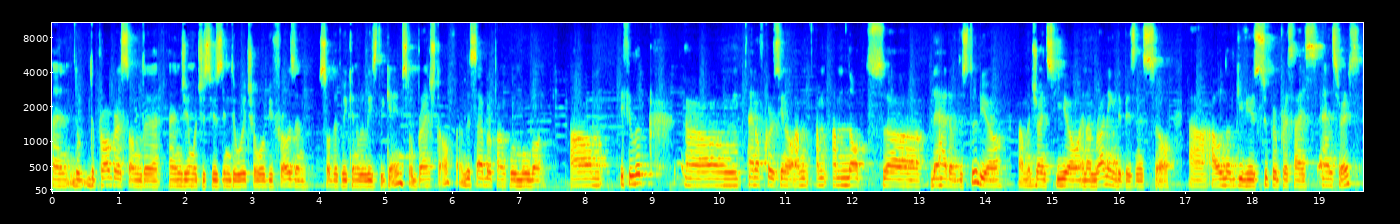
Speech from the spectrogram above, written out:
and the, the, progress on the engine which is used in The Witcher will be frozen so that we can release the game, so branched off, and the Cyberpunk will move on. Um, if you look, um, and of course, you know, I'm, I'm, I'm not uh, the head of the studio, I'm a joint CEO and I'm running the business, so uh, I will not give you super precise answers.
